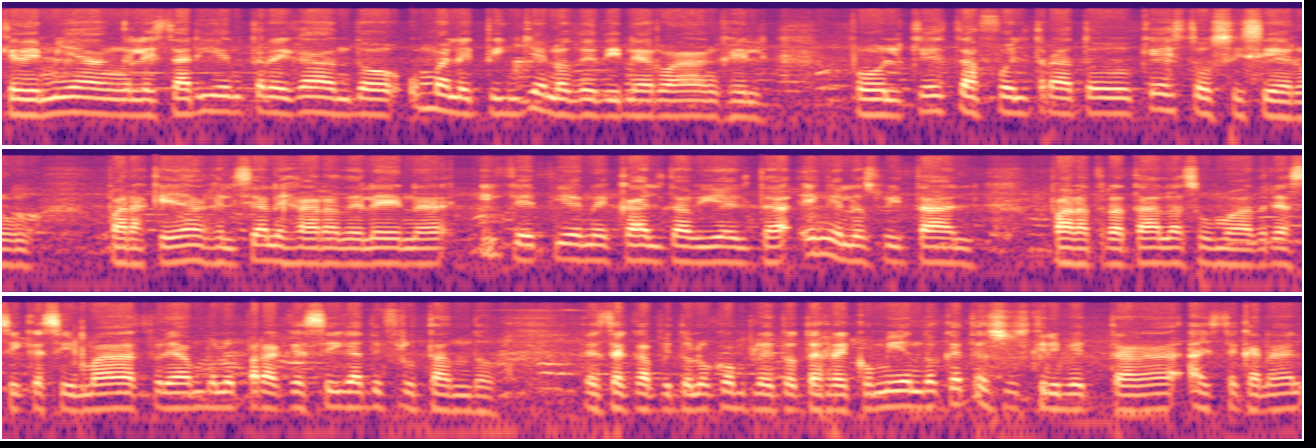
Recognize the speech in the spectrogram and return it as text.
que Demián le estaría entregando un maletín lleno de dinero a Ángel, porque este fue el trato que estos hicieron para que Ángel se alejara de Elena y que tiene carta abierta en el hospital para tratar a su madre. Así que sin más preámbulo, para que sigas disfrutando de este capítulo completo, te recomiendo que te suscribas a este canal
